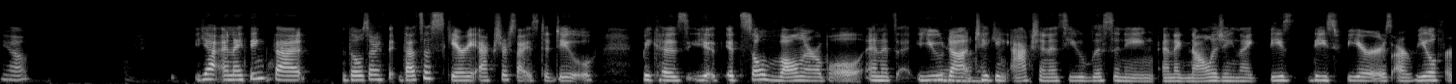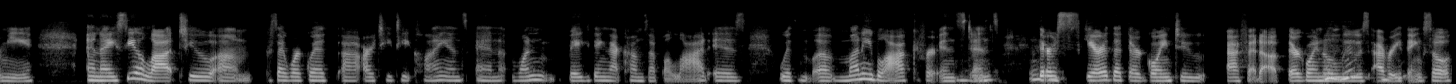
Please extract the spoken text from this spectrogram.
yeah. Yeah, and I think that those are th- that's a scary exercise to do because it's so vulnerable and it's you Yeah. not taking action it's you listening and acknowledging like these these fears are real for me and i see a lot too um because i work with uh, rtt clients and one big thing that comes up a lot is with a money block for instance Mhm. they're scared that they're going to f it up they're going to Mhm, lose mhm. everything so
